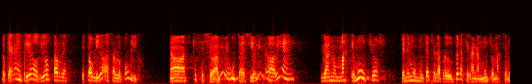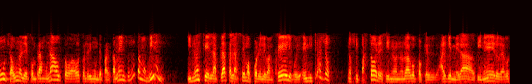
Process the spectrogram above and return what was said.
Lo que hagas en privado, Dios está, está obligado a hacerlo público. No, qué sé yo, a mí me gusta decir, a mí me va bien, gano más que muchos, tenemos muchachos en la productora que ganan mucho más que muchos, a uno le compramos un auto, a otro le dimos un departamento, nosotros estamos bien. Y no es que la plata la hacemos por el Evangelio, en mi caso no soy pastor, y no, no lo hago porque alguien me da dinero, de algo.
